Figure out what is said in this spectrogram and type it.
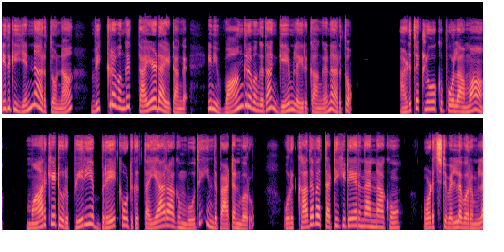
இதுக்கு என்ன அர்த்தம்னா விக்கிறவங்க டயர்ட் ஆயிட்டாங்க. இனி வாங்குறவங்க தான் கேம்ல இருக்காங்கன்னு அர்த்தம். அடுத்த க்ளூவுக்கு போலாமா? மார்க்கெட் ஒரு பெரிய பிரேக் அவுட்டுக்கு தயாராகும் போது இந்த பேட்டர்ன் வரும். ஒரு கதவை தட்டிக்கிட்டே இருந்தா என்னாகும்? உடைச்சிட்டு வெளில வரும்ல?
